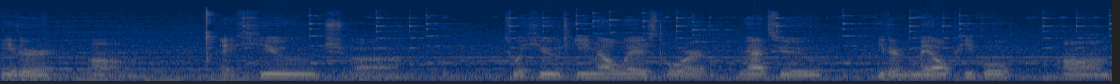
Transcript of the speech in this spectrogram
either um, a huge uh, to a huge email list or you had to either mail people um,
